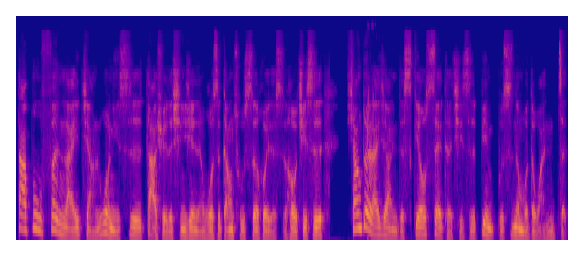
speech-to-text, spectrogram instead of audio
大部分来讲，如果你是大学的新鲜人，或是刚出社会的时候，其实。相对来讲，你的 skill set 其实并不是那么的完整，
